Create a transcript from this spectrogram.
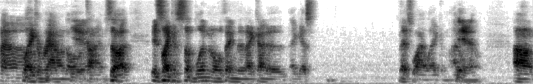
Uh, like around all the time. So uh, it's like a subliminal thing that I kind of I guess that's why I like him. I don't Yeah. know. Um,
